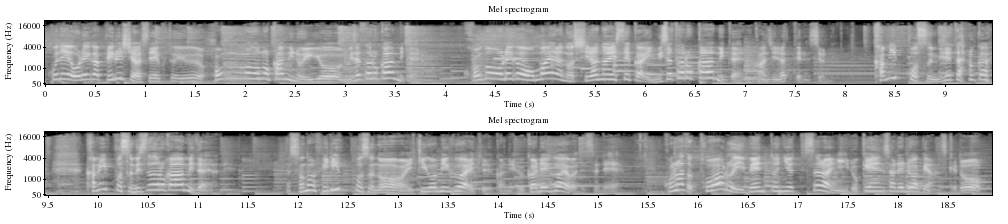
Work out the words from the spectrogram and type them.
ここで俺がペルシア征服という本物の神の偉業を見せたろかみたいな。この俺がお前らの知らない世界見せたろかみたいな感じになってるんですよね。神っぽす見せたろか 神っぽす見せたろかみたいなね。そのフィリッポスの意気込み具合というかね浮かれ具合はですねこの後とあるイベントによってさらに露見されるわけなんですけど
